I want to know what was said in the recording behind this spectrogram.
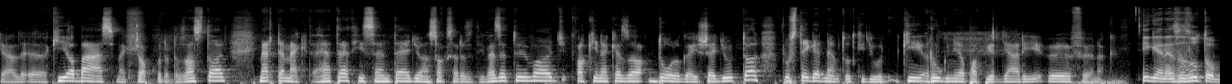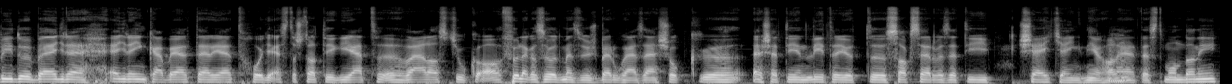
HR-esekkel kiabálsz, meg csapkodod az asztalt, mert te megteheted, hiszen te egy olyan szakszervezet szakszervezeti vezető vagy, akinek ez a dolga is egyúttal, plusz téged nem tud kirúgni a papírgyári főnök. Igen, ez az utóbbi időben egyre, egyre inkább elterjedt, hogy ezt a stratégiát választjuk. A, főleg a zöldmezős beruházások esetén létrejött szakszervezeti sejtjeinknél, ha uh-huh. lehet ezt mondani.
